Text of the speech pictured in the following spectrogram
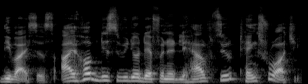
devices. I hope this video definitely helps you. Thanks for watching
